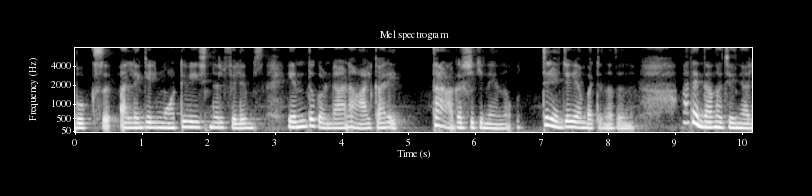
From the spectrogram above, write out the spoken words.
ബുക്സ് അല്ലെങ്കിൽ മോട്ടിവേഷണൽ ഫിലിംസ് എന്തുകൊണ്ടാണ് ആൾക്കാരെ ഇത്ര ആകർഷിക്കുന്നതെന്ന് ഒത്തിരി എൻജോയ് ചെയ്യാൻ പറ്റുന്നതെന്ന്. അതെന്താണെന്ന് വെച്ച് കഴിഞ്ഞാൽ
